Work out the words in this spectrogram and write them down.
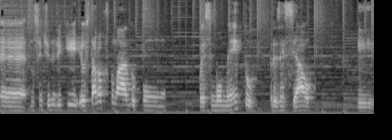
é, no sentido de que eu estava acostumado com com esse momento presencial que,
